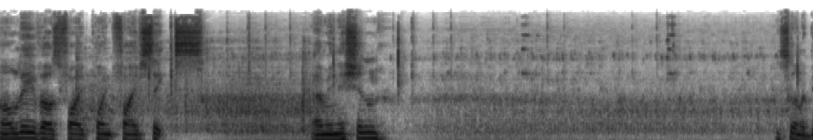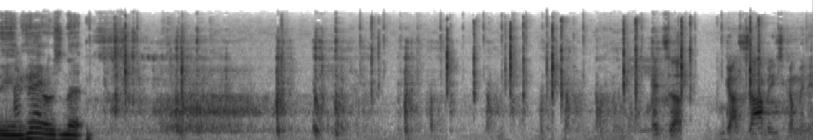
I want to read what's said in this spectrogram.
I'll leave us 5.56 ammunition. It's going to be in I'm here, ready. isn't it? Heads up. We got zombies coming in.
